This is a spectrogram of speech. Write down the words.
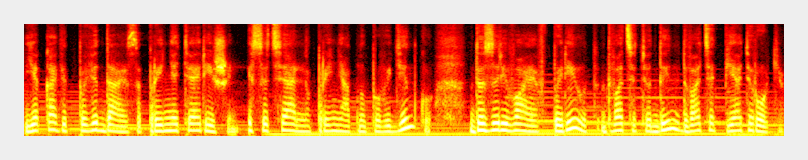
яка відповідає за прийняття рішень і соціально прийнятну поведінку, дозріває в період 21-25 років.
